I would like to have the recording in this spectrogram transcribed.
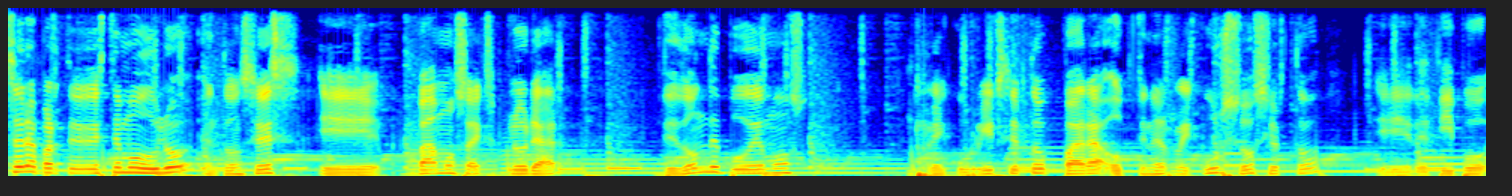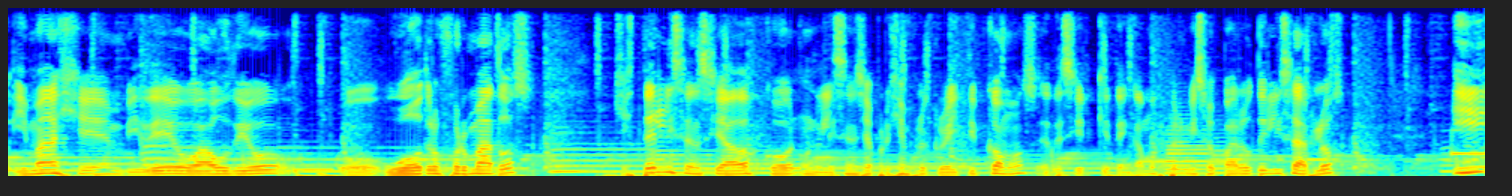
tercera parte de este módulo, entonces, eh, vamos a explorar de dónde podemos recurrir, ¿cierto? Para obtener recursos, ¿cierto? Eh, de tipo imagen, video, audio u otros formatos que estén licenciados con una licencia, por ejemplo, Creative Commons, es decir, que tengamos permiso para utilizarlos. Y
